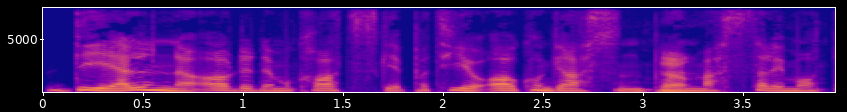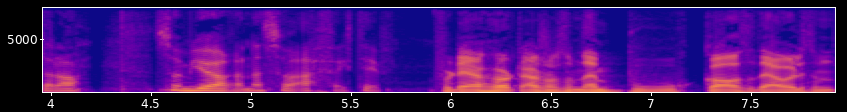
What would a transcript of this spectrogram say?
delene av det demokratiske partiet og av Kongressen på en mesterlig måte, da, som gjør henne så effektiv. For det jeg har hørt, er sånn som den boka. altså Det er jo liksom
